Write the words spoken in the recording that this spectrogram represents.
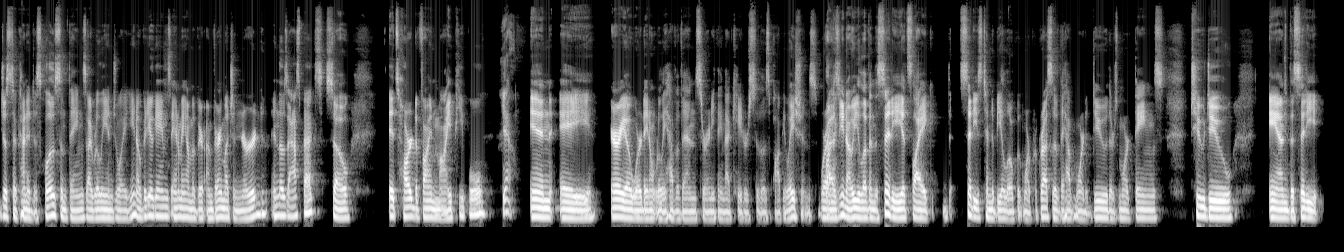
just to kind of disclose some things. I really enjoy, you know, video games, anime. I'm a very I'm very much a nerd in those aspects. So it's hard to find my people Yeah. In a area where they don't really have events or anything that caters to those populations whereas Right. you know you live in the city it's like cities tend to be a little bit more progressive they have more to do there's more things to do and the city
